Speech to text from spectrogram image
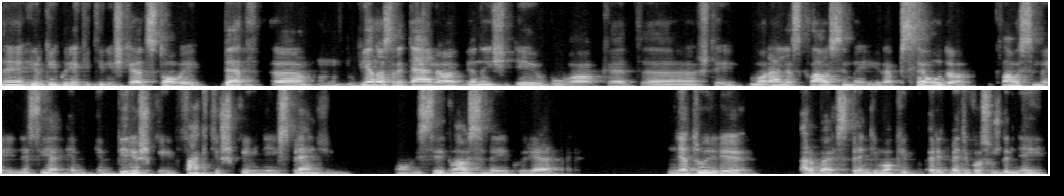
ir kai kurie kiti, reiškia, atstovai. Bet vienos ratelio viena iš idėjų buvo, kad štai moralės klausimai yra pseudo klausimai, nes jie empiriškai, faktiškai neišsprendžiami. O visi klausimai, kurie neturi arba sprendimo kaip aritmetikos uždaviniai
